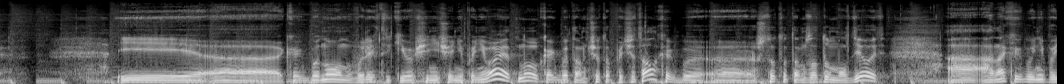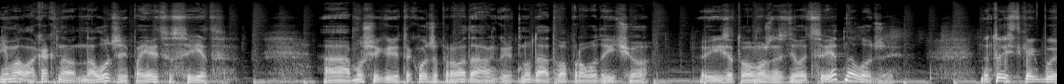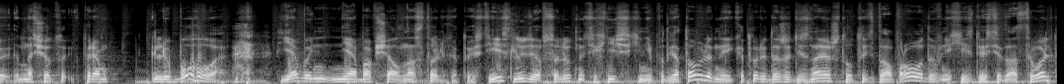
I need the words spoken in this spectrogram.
И э, как бы, ну, он в электрике вообще ничего не понимает, ну, как бы там что-то почитал, как бы э, что-то там задумал делать, а она как бы не понимала, а как на, на лоджии появится свет. А муж ей говорит, так вот же провода. Он говорит, ну да, два провода и что? Из этого можно сделать свет на лоджии? Ну, то есть, как бы, насчет прям любого я бы не обобщал настолько. То есть есть люди абсолютно технически неподготовленные, которые даже не знают, что вот эти два провода, в них есть 220 вольт,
